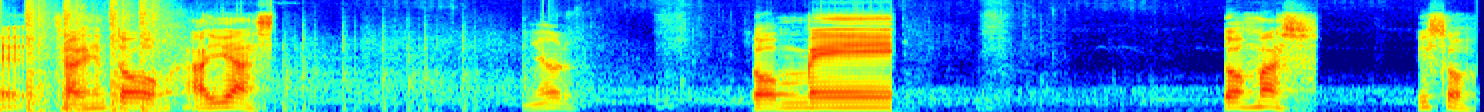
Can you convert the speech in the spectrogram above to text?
Eh, sargento Arias, Señor. tome dos más. ¿Listo?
